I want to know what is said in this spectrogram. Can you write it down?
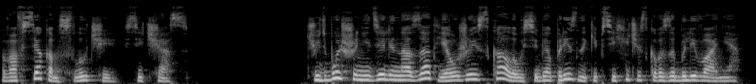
Во всяком случае, сейчас. Чуть больше недели назад я уже искала у себя признаки психического заболевания –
